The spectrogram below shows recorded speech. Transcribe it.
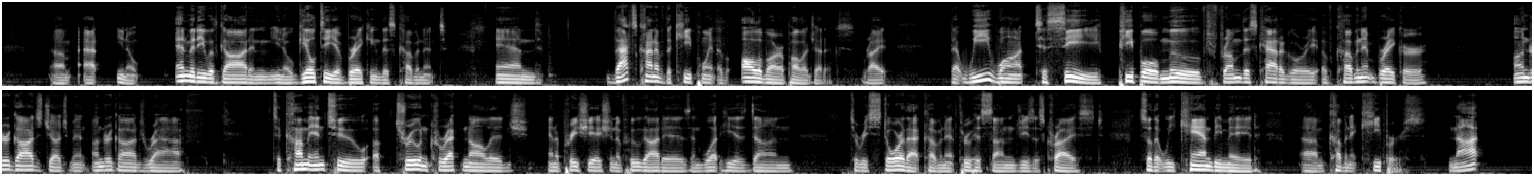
um, at you know enmity with God and you know guilty of breaking this covenant. And that's kind of the key point of all of our apologetics, right? That we want to see people moved from this category of covenant breaker under God's judgment, under God's wrath, to come into a true and correct knowledge and appreciation of who God is and what He has done to restore that covenant through His Son, Jesus Christ, so that we can be made um, covenant keepers, not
